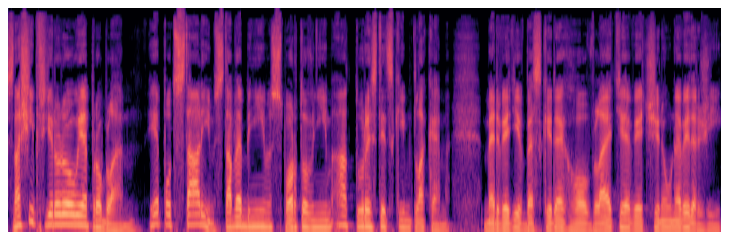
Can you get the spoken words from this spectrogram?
S naší přírodou je problém. Je pod stálým stavebním, sportovním a turistickým tlakem. Medvědi v Beskydech ho v létě většinou nevydrží.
